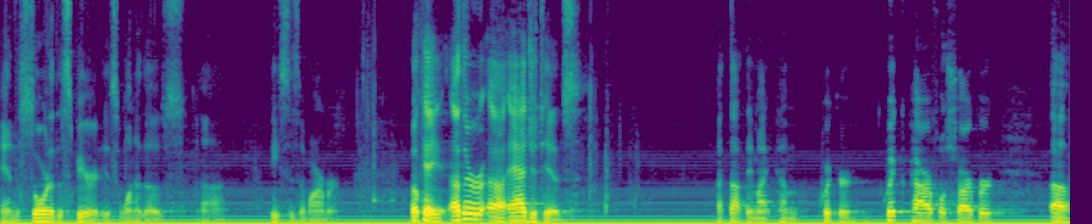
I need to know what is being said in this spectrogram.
And the sword of the Spirit is one of those uh, pieces of armor. Okay, other uh, adjectives. I thought they might come quicker. Quick, powerful, sharper. Uh,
